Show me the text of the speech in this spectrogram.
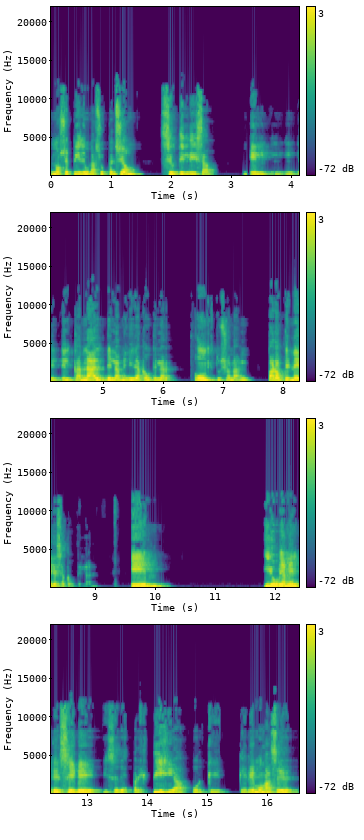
no se pide una suspensión, se utiliza el, el, el, canal de la medida cautelar constitucional para obtener esa cautelar. Em, y obviamente se ve y se desprestigia porque queremos hacer,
